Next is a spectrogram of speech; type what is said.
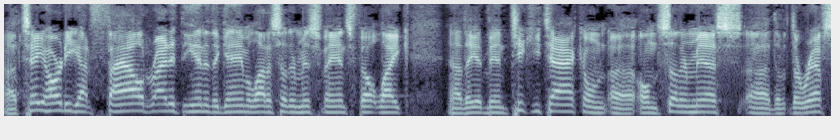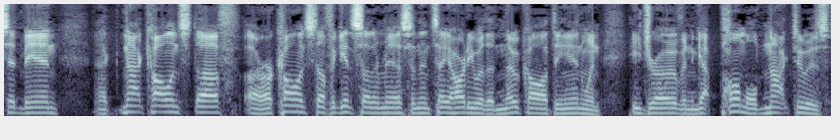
Uh, Tay Hardy got fouled right at the end of the game. A lot of Southern Miss fans felt like uh, they had been ticky tack on uh, on Southern Miss. Uh, the the refs had been uh, not calling stuff or calling stuff against Southern Miss, and then Tay Hardy with a no call at the end when he drove and got pummeled, knocked to his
